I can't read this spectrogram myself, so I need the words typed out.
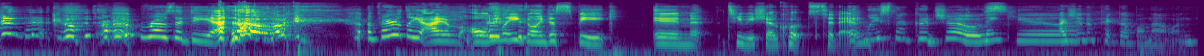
did that come from? Rosa Diaz. Oh, okay. Apparently, I am only going to speak in TV show quotes today. At least they're good shows. Thank you. I should have picked up on that one.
